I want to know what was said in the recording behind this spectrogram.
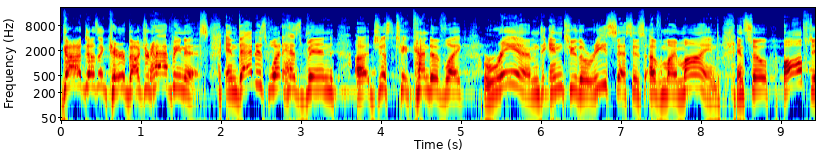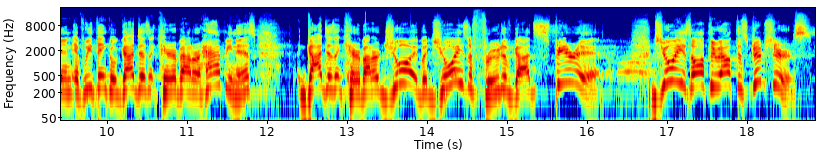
God doesn't care about your happiness. And that is what has been uh, just kind of like rammed into the recesses of my mind. And so often, if we think, oh, God doesn't care about our happiness, God doesn't care about our joy, but joy is a fruit of God's Spirit. Joy is all throughout the scriptures.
